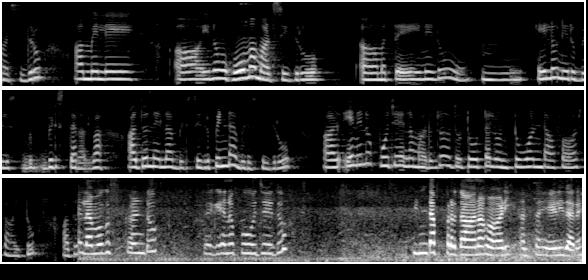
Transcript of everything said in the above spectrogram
ಮಾಡಿಸಿದ್ರು. ಆಮೇಲೆ ಏನೋ ಹೋಮ ಮಾಡಿಸಿದ್ರು. ಮತ್ತು ಏನಿದು ಎಳ್ಳು ನೀರು ಬಿಡಿಸ್ ಬಿಡಿಸ್ತಾರಲ್ವ, ಅದನ್ನೆಲ್ಲ ಬಿಡಿಸಿದ್ರು, ಪಿಂಡ ಬಿಡಿಸಿದ್ರು. ಏನೇನೋ ಪೂಜೆ ಎಲ್ಲ ಮಾಡಿದ್ರು, ಅದು ಟೋಟಲ್ ಒಂದು ಟೂ ಆ್ಯಂಡ್ ಹಾಫ್ ಅವರ್ಸ್ ಆಯಿತು. ಅದು ಎಲ್ಲ ಮುಗಿಸ್ಕೊಂಡು ಏನೋ ಪೂಜೆದು ಪಿಂಡ ಪ್ರದಾನ ಮಾಡಿ ಅಂತ ಹೇಳಿದ್ದಾರೆ.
